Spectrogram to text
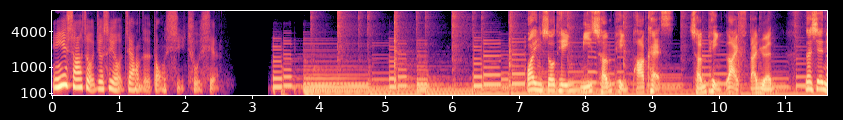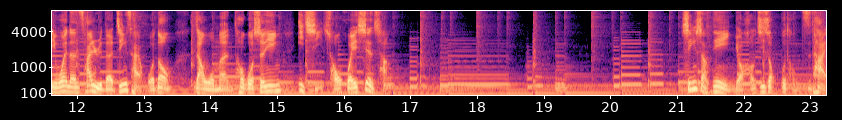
银翼杀手》就是有这样的东西出现。欢迎收听《迷成品 Podcast》成品 Life 单元，那些你未能参与的精彩活动。让我们透过声音一起重回现场，欣赏电影有好几种不同姿态。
